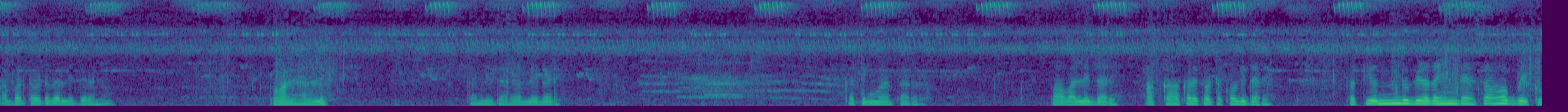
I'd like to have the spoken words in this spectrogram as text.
ರಬ್ಬರ್ ತೋಟದಲ್ಲಿದ್ದೇವೆ ನಾವು. ನೋಡಿ ಅಲ್ಲಿ ಅಲ್ಲಿದ್ದಾರೆ, ಅಲ್ಲಿ ನೋಡಿ. ಕಟ್ಟಿಂಗ್ ಮಾಡ್ತಾರಲ್ಲ. ಪಾವ ಅಲ್ಲಿದ್ದಾರೆ. ಅಕ್ಕ ಆ ಕಡೆ ತೋಟಕ್ಕೆ ಹೋಗಿದ್ದಾರೆ. ಪ್ರತಿಯೊಂದು ಗಿಡದ ಹಿಂದೆ ಸಹ ಹೋಗಬೇಕು.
